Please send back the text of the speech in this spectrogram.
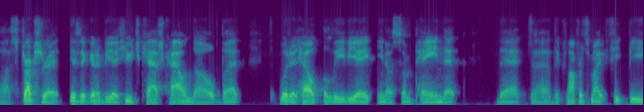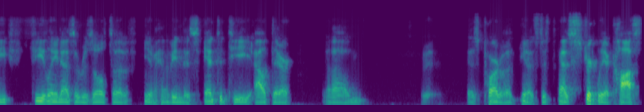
uh, structure it. Is it going to be a huge cash cow? No but would it help alleviate you know some pain that that uh, the conference might fe- be feeling as a result of you know having this entity out there um, as part of it. You know, it's just as strictly a cost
